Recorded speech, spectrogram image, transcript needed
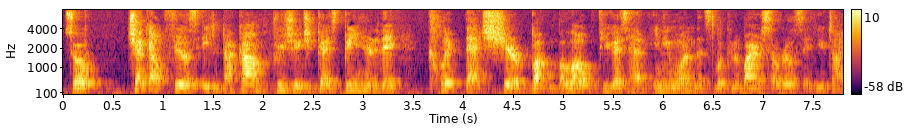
So check out fearlessagent.com. Appreciate you guys being here today. Click that share button below. If you guys have anyone that's looking to buy or sell real estate in Utah,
